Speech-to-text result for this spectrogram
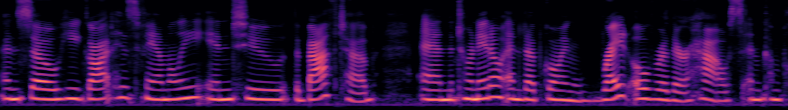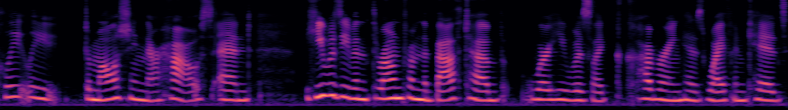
And so he got his family into the bathtub and the tornado ended up going right over their house and completely demolishing their house and he was even thrown from the bathtub where he was like covering his wife and kids.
